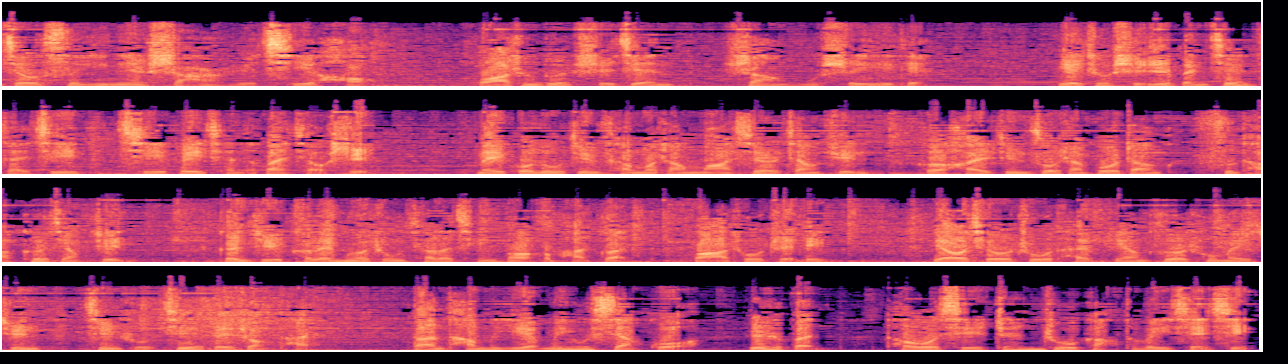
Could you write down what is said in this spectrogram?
九四一年十二月七号，华盛顿时间上午十一点，也就是日本舰载机起飞前的半小时，美国陆军参谋长马歇尔将军和海军作战部长斯塔克将军，根据克雷默中校的情报和判断，发出指令，要求驻太平洋各处美军进入戒备状态，但他们也没有想过日本偷袭珍珠港的危险性。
